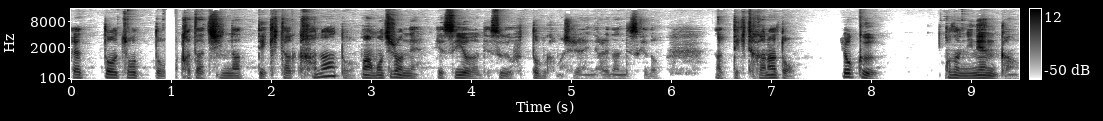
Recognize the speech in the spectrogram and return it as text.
やっとちょっと形になってきたかなと。まあもちろんね、SEO なんてすぐ吹っ飛ぶかもしれないんであれなんですけど、なってきたかなと。よくこの2年間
